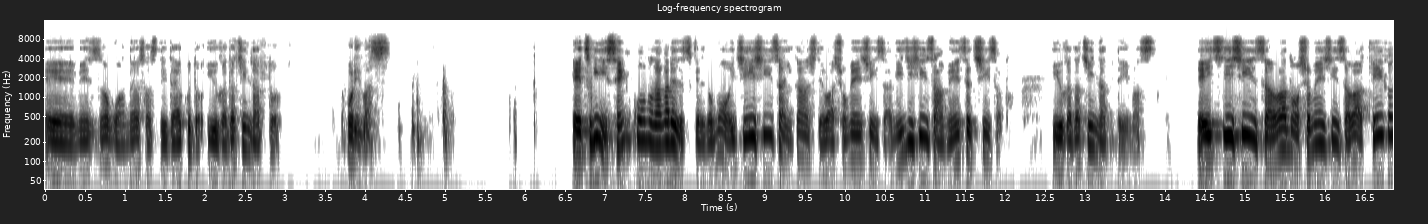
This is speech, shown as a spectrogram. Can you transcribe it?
えー、面接のご案内をさせていただくという形になっております。え次に選考の流れですけれども、一次審査に関しては書面審査、二次審査は面接審査という形になっています。え一次審査は、の書面審査は計画、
